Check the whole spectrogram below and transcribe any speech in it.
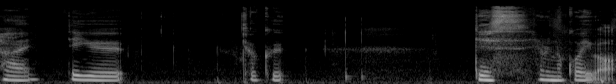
はい。っていう曲です。夜の恋は。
